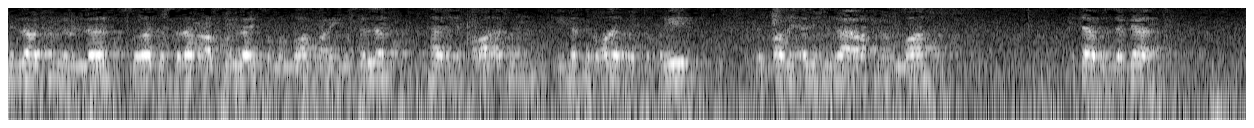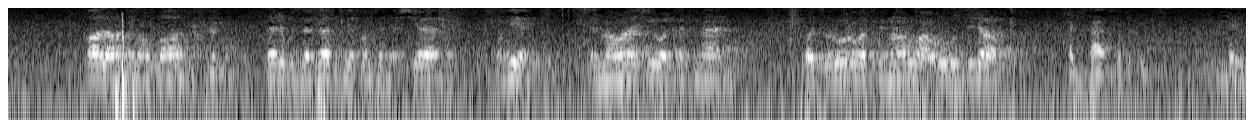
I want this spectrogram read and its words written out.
بسم الله والحمد لله والصلاة والسلام على رسول الله صلى الله عليه وسلم. هذه قراءة في متن الغاية والتقريب للقاضي أبي شجاع رحمه الله. كتاب الزكاة. قال رحمه الله تجب الزكاة في خمسة أشياء وهي المواشي والأثمان والزروع والثمار وعروض التجارة. حد تعالى صوت القدس سيد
